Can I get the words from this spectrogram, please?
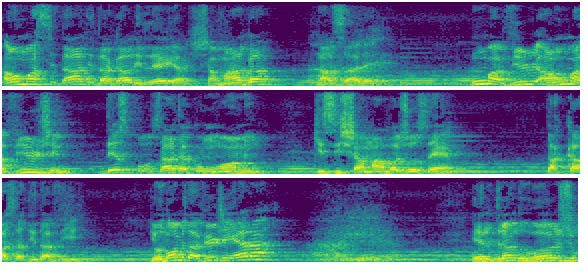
a uma cidade da Galiléia chamada Nazaré. Uma vir, a uma virgem desposada com um homem que se chamava José, da casa de Davi. E o nome da virgem era Maria. Entrando o anjo,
